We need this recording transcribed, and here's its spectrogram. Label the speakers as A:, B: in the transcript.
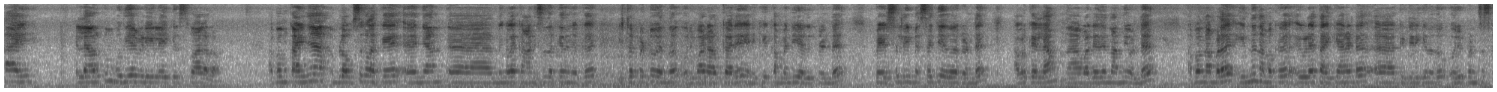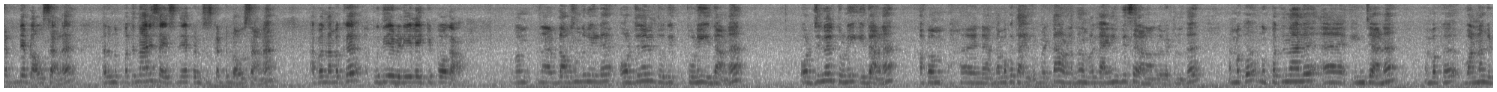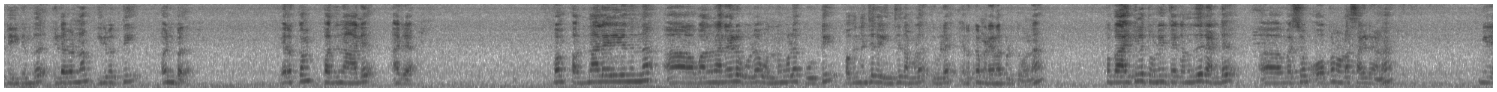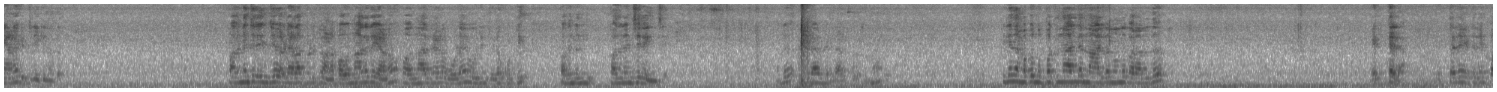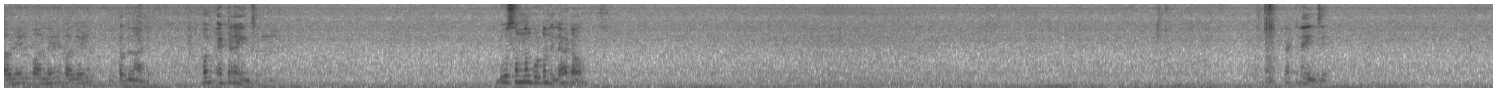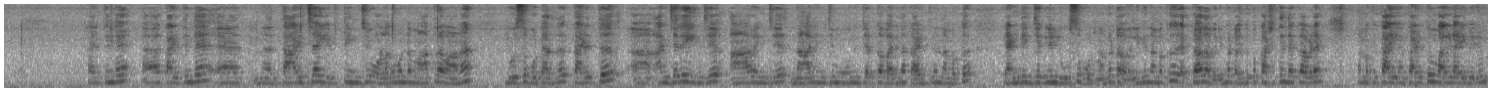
A: Hi. എല്ലാവർക്കും പുതിയ വീഡിയോയിലേക്ക് സ്വാഗതം. അപ്പം കഴിഞ്ഞ ബ്ലൗസുകളൊക്കെ ഞാൻ നിങ്ങളെ കാണിച്ചതൊക്കെ നിങ്ങൾക്ക് ഇഷ്ടപ്പെട്ടു എന്ന് ഒരുപാട് ആൾക്കാർ എനിക്ക് കമന്റ് ചെയ്തിട്ടുണ്ട്. പേഴ്സണലി മെസ്സേജ് ചെയ്തവരുണ്ട് അവർക്കെല്ലാം വളരെയധികം നന്ദിയുണ്ട്. അപ്പം നമ്മൾ ഇന്ന് നമുക്ക് ഇവിടെ തയ്ക്കാനായിട്ട് കിട്ടിയിരിക്കുന്നത് ഒരു പ്രിൻസസ് കട്ടിന്റെ ബ്ലൗസാണ് അത് മുപ്പത്തിനാല് സൈസിന്റെ പ്രിൻസസ് കട്ട് ബ്ലൗസാണ് അപ്പം നമുക്ക് പുതിയ വീഡിയോയിലേക്ക് പോകാം. അപ്പം ബ്ലൗസ് തുണിയുടെ ഒറിജിനൽ തുണി ഇതാണ്. ഒറിജിനൽ തുണി ഇതാണ്. അപ്പം പിന്നെ നമുക്ക് വെട്ടാനുള്ളത് നമ്മൾ ലൈനിങ് പീസുകളാണ് നമ്മൾ വെട്ടുന്നത്. നമുക്ക് മുപ്പത്തിനാല് ഇഞ്ചാണ് നമുക്ക് വണ്ണം കിട്ടിയിരിക്കുന്നത്. ഇടവണ്ണം ഇരുപത്തി ഒൻപത് ഇറക്കം പതിനാല് അര. അപ്പം പതിനാലരയിൽ നിന്ന് പതിനാലരയുടെ കൂടെ ഒന്നും കൂടെ കൂട്ടി പതിനഞ്ചര ഇഞ്ച് നമ്മൾ ഇവിടെ ഇറക്കം അടയാളപ്പെടുത്തുവാണ്. അപ്പോൾ ബാക്കിൽ തുണി ഇട്ടേക്കുന്നത് രണ്ട് വശം ഓപ്പൺ ഉള്ള സൈഡാണ്. ഇങ്ങനെയാണ് ഇട്ടിരിക്കുന്നത് പതിനഞ്ചര ഇഞ്ച് അടയാളപ്പെടുത്തുവാണ്. പതിനാലരയാണോ? പതിനാലരയുടെ കൂടെ ഒരു ഇഞ്ചിയുടെ കുട്ടി പതിനഞ്ച് പതിനഞ്ചര ഇഞ്ച്. അത് ഇതവിടെ ഇടളപ്പെടുത്തുന്നു പിന്നെ നമുക്ക് മുപ്പത്തിനാലിന്റെ നാലിലൊന്നെന്ന് പറയുന്നത് എട്ടര. എട്ടര എട്ടരയും പതിനേഴ് പതിനേഴ് പതിനേഴ് മുപ്പത്തിനാല്. അപ്പം എട്ടര ഇഞ്ച്. ലൂസ് കൂട്ടുന്നില്ല കേട്ടോ. ഇഞ്ച് കഴുത്തിന്റെ കഴുത്തിന്റെ താഴ്ച എട്ട് ഇഞ്ച് ഉള്ളത് കൊണ്ട് മാത്രമാണ് ലൂസ് കൂട്ടാത്തത്. കഴുത്ത് അഞ്ചര ഇഞ്ച് ആറ് ഇഞ്ച് നാല് ഇഞ്ച് മൂന്ന് ഇഞ്ചൊക്കെ വരുന്ന കഴുത്തിന് നമുക്ക് രണ്ട് ഇഞ്ചെങ്കിലും ലൂസ് കൂട്ടണം കേട്ടോ. അല്ലെങ്കിൽ നമുക്ക് എത്താതെ വരും കേട്ടോ. ഇതിപ്പോൾ കഷത്തിന്റെ ഒക്കെ അവിടെ നമുക്ക് കൈ കഴുത്തും വൈഡായി വരും.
